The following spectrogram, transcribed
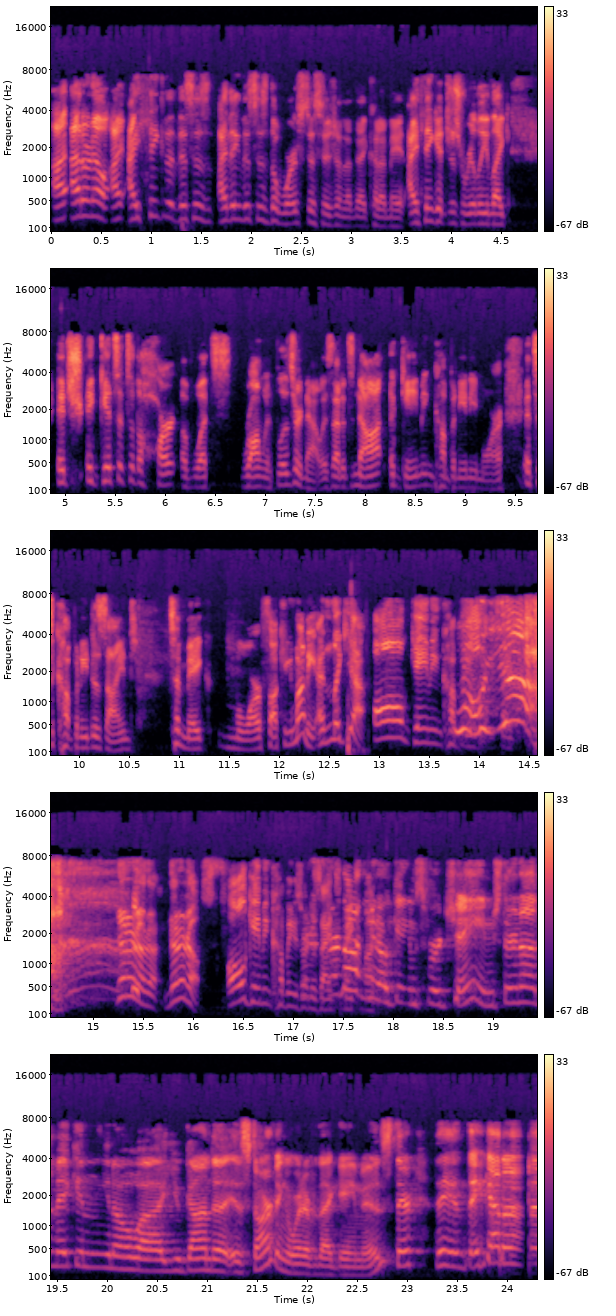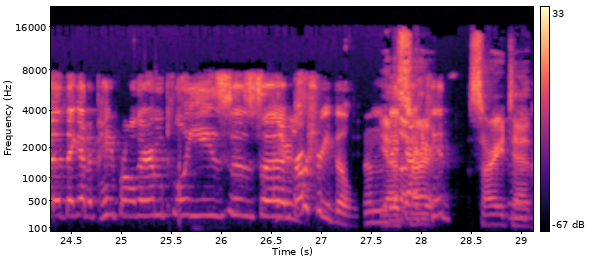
I, I don't know. I, I think that this is I think this is the worst decision that they could have made. I think it just really like it sh- it gets it to the heart of what's wrong with Blizzard now is that it's not a gaming company anymore. It's a company designed to make more fucking money. And like yeah, all gaming companies Well, yeah. No, no, no, no, no, no, no. All gaming companies are designed They're to make not, money. you know, games for change. They're not making, you know, uh, Uganda is starving or whatever that game is. They're they they gotta they gotta pay for all their employees' uh, grocery bills, and Yeah, they've got sorry. kids. Sorry, Ted.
